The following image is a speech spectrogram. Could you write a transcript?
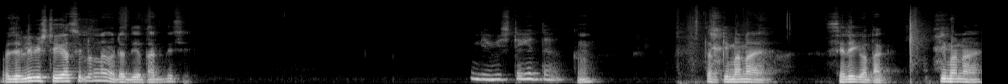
ওই যে লিপস্টিক আছিল না ওটা দিয়ে দাগ দিছি। লিপস্টিকের দাগ? হুম। তোর কি মনে হয়? সেরি কথা কি মনে হয়?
